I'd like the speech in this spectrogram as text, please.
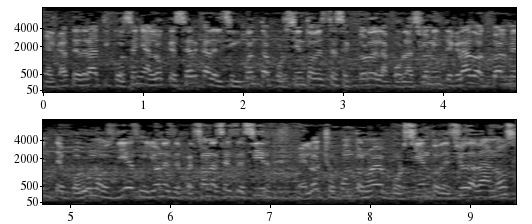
el catedrático señaló que cerca del 50% de este sector de la población, integrado actualmente por unos 10 millones de personas, es decir, el 8.9% de ciudadanos,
